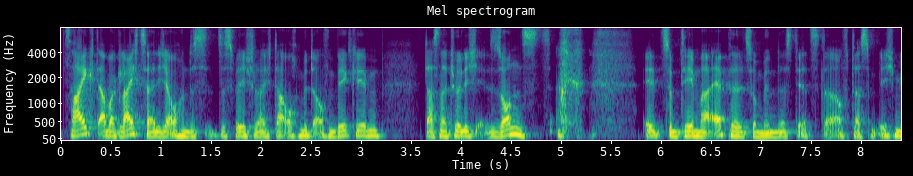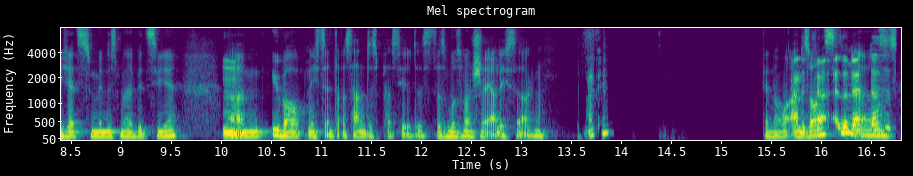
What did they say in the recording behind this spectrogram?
Zeigt aber gleichzeitig auch, und das, das will ich vielleicht da auch mit auf den Weg geben, dass natürlich sonst zum Thema Apple zumindest jetzt, auf das ich mich jetzt zumindest mal beziehe, mhm. ähm, überhaupt nichts Interessantes passiert ist. Das muss man schon ehrlich sagen. Okay. Genau, Alles ansonsten. Klar. Also das, das, ist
